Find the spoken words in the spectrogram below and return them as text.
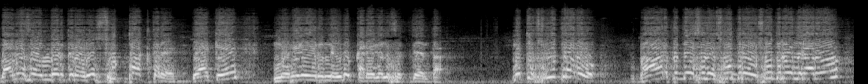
ಬಾಬಾ ಸಾಹೇಬ್ ಅಂಬೇಡ್ಕರ್ ಅವರು ಸುಟ್ಟಾಕ್ತಾರೆ. ಯಾಕೆ? ಮಹಿಳೆಯರನ್ನ ಇದು ಕಡೆಗಣಿಸುತ್ತೆ ಅಂತ. ಮತ್ತು ಶೂದ್ರರು, ಭಾರತ ದೇಶದ ಶೂದ್ರರು. ಶೂದ್ರರು ಅಂದ್ರೆ ಯಾರು?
